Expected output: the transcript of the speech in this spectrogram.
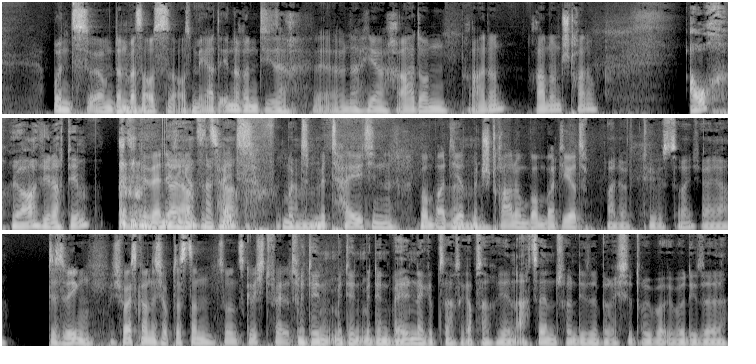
und ähm, dann was aus, aus dem Erdinneren, diese, äh, na hier, Radon, Radon, Radonstrahlung? Auch, ja, je nachdem. Also wir werden ja, ja die ganze ja, Zeit mit, mit Teilchen bombardiert, ähm, mit Strahlung bombardiert. Radioaktives Zeug, ja, ja. Deswegen, ich weiß gar nicht, ob das dann so ins Gewicht fällt. Mit den, mit den, mit den Wellen, da gibt's auch, da gab's auch hier in 18 schon diese Berichte drüber, über diese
